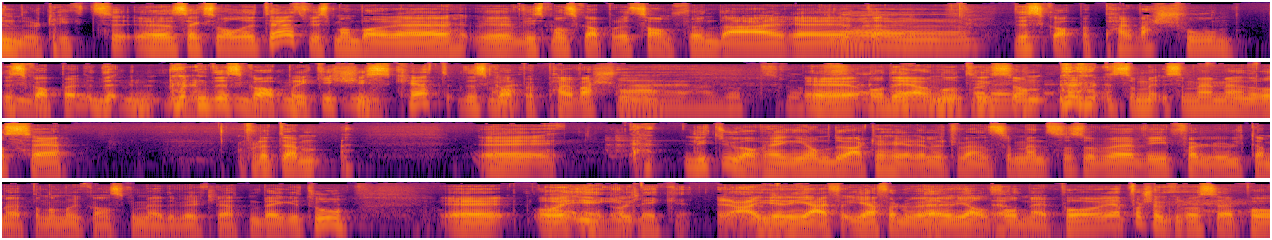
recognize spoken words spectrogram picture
undertrykt eh, seksualitet hvis man, bare, eh, hvis man skaper et samfunn der eh. Det, det, skaper perversjon. Det skaper, det, skaper ikke kyskhet, det skaper perversjon. Eh, og det er noe som, som, som, jeg mener å se For dette eh, litt uavhengig om du er til høyre eller til venstre, men så, så vi følger litt med på den amerikanske medievirkeligheten begge to. Eh, og, Nei, egentlig ikke. Ja, jeg, jeg, jeg følger iallfall med på Jeg forsøker å se på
